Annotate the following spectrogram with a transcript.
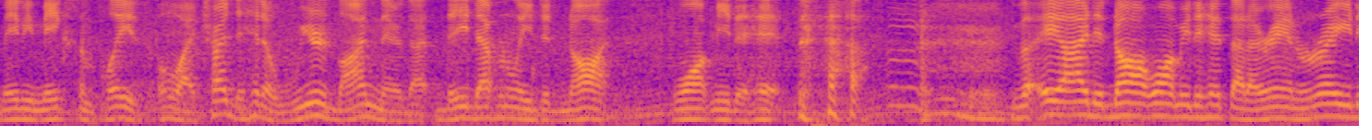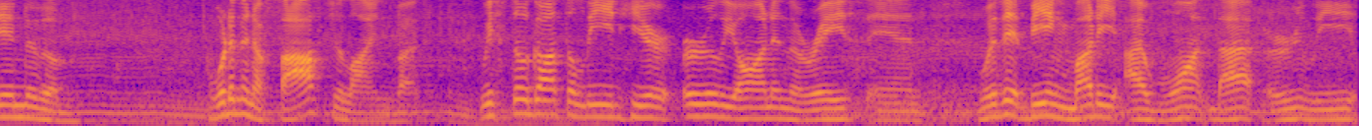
maybe make some plays. Oh, I tried to hit a weird line there that they definitely did not want me to hit. the AI did not want me to hit that. I ran right into them. Would have been a faster line, but we still got the lead here early on in the race, and with it being muddy, I want that early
